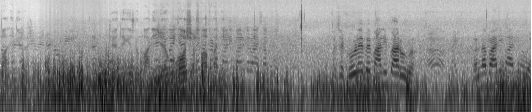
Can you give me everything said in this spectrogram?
पानी गिर रहा है। कहते हैं कि इसका पानी जो है बहुत शफाफ पानी अच्छा घोड़े पे पानी पार होगा? वरना पानी पानी होगा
